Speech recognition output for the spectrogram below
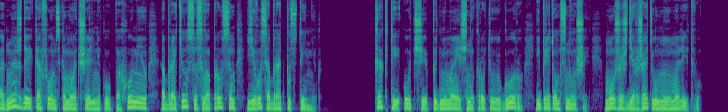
Однажды к афонскому отшельнику Пахомию обратился с вопросом его собрат-пустынник. «Как ты, отче, поднимаясь на крутую гору, и притом с ношей, можешь держать умную молитву?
